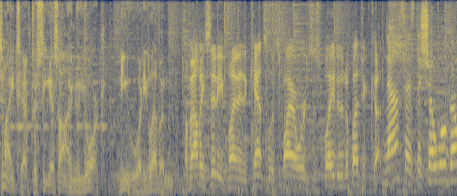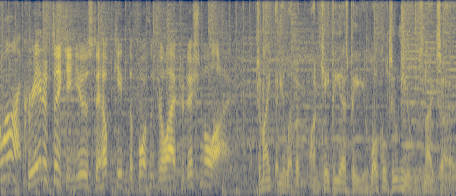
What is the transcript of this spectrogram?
Tonight after CSI New York, new at 11. A Valley City planning to cancel its fireworks display due to budget cuts. Now says the show will go on. Creative thinking used to help keep the 4th of July tradition alive. Tonight at 11 on KPSP Local 2 News Nightside.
